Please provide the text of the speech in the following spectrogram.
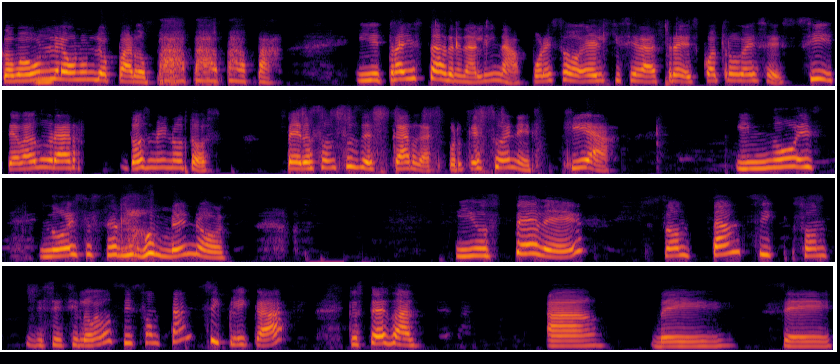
Como un león, un leopardo, pa, pa, pa, pa. Y trae esta adrenalina, por eso él quisiera tres, cuatro veces. Sí, te va a durar dos minutos, pero son sus descargas, porque es su energía. Y no es, no es hacerlo menos. Y ustedes son tan, son, si lo vemos, sí, son tan cíclicas que ustedes van A, B, C,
